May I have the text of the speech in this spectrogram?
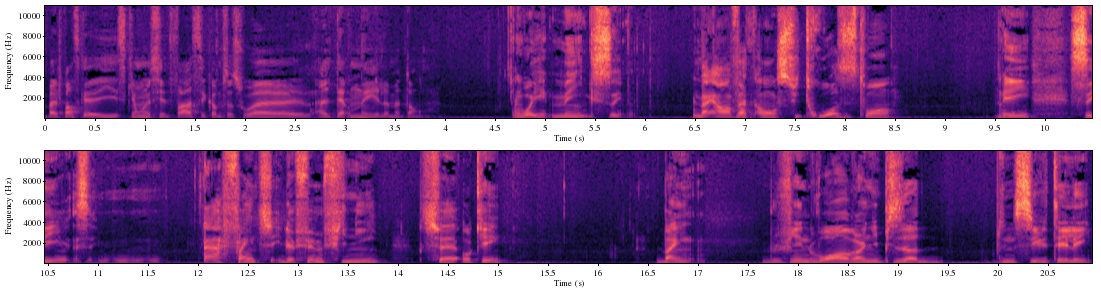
Ben, je pense que ce qu'ils ont essayé de faire, c'est comme ce soit euh, alterné, là, mettons. Oui, mais c'est. Ben, en fait, on suit trois histoires. Et c'est. À la fin, tu- le film finit, puis tu fais OK. Ben, je viens de voir un épisode d'une série télé.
